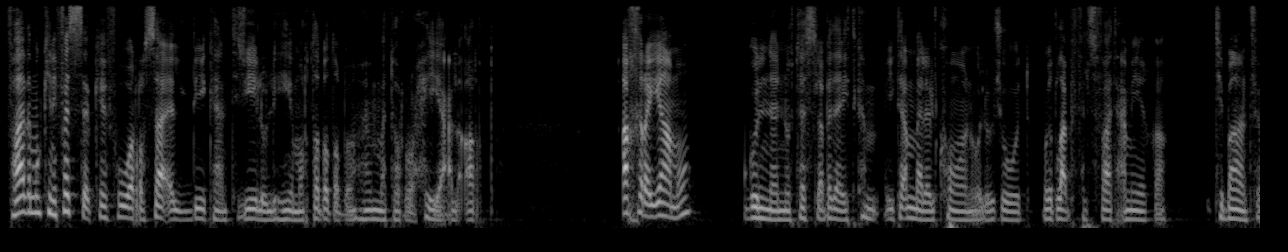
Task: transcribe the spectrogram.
فهذا ممكن يفسر كيف هو الرسائل دي كانت تجيله اللي هي مرتبطة بمهمته الروحية على الأرض. آخر أيامه قلنا إنه تسلا بدأ يتكم يتأمل الكون والوجود ويطلع بفلسفات عميقة تبان في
